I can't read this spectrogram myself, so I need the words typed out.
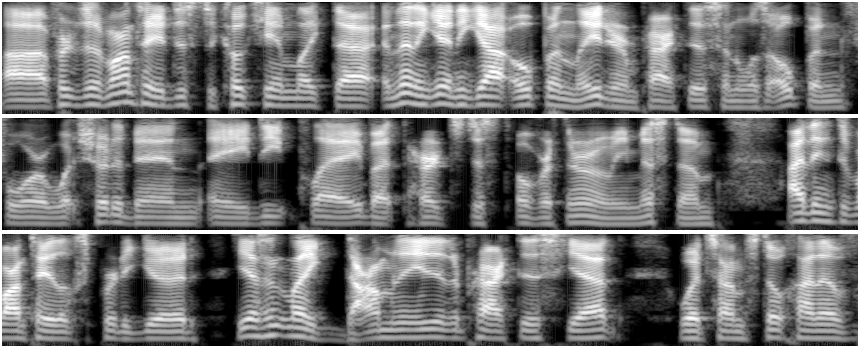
uh, for DeVonta just to cook him like that, and then again he got open later in practice and was open for what should have been a deep play, but Hurts just overthrew him. He missed him. I think DeVonta looks pretty good. He hasn't like dominated a practice yet, which I'm still kind of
